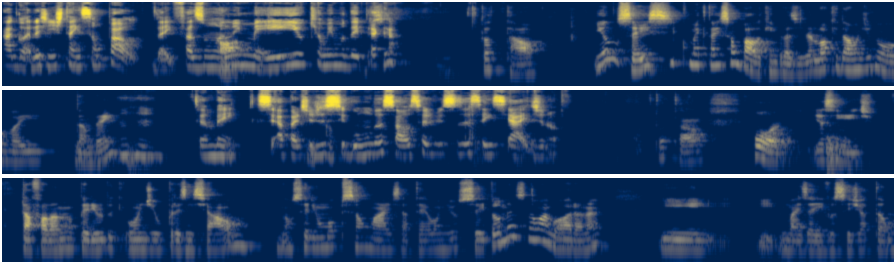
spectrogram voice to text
Agora a gente tá em São Paulo. Daí faz um ano e meio que eu me mudei pra Sim. cá. Total. E eu não sei se como é que tá em São Paulo. Aqui em Brasília é lockdown de novo. Aí também? Uhum. Também. A partir de segunda, só os serviços essenciais de novo. Total. Pô, e assim, a gente tá falando no período onde o presencial não seria uma opção mais, até onde eu sei. Pelo menos não agora, né? E, e mas aí vocês já estão,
